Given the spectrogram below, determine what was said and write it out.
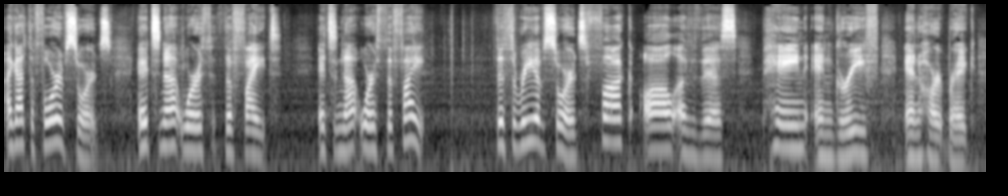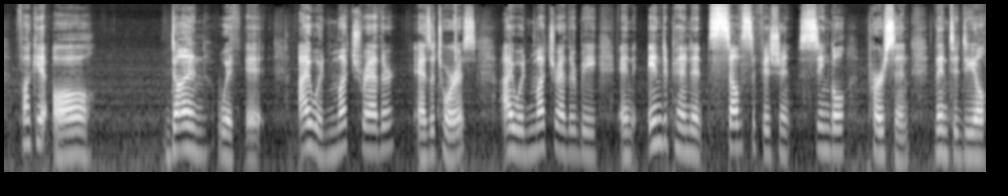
I got the Four of Swords. It's not worth the fight. It's not worth the fight. The Three of Swords, fuck all of this pain and grief and heartbreak. Fuck it all. Done with it. I would much rather, as a Taurus, I would much rather be an independent, self sufficient, single person than to deal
